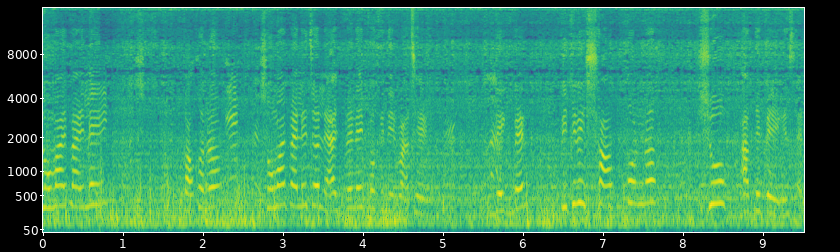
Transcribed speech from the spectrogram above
সময় পাইলেই কখনো সময় পাইলে চলে আসবেন এই প্রকৃতির মাঝে। দেখবেন পৃথিবীর সম্পূর্ণ সুখ আপনি পেয়ে গেছেন।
